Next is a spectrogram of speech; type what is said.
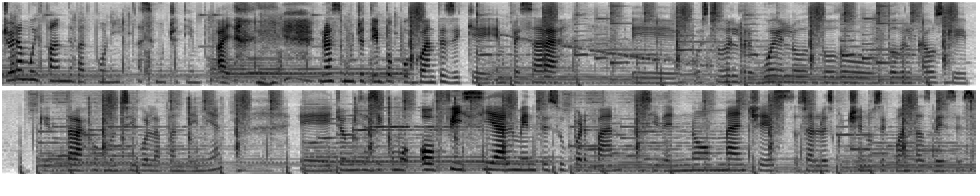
yo era muy fan de Bad Bunny hace mucho tiempo. Ah, ya. no hace mucho tiempo, poco antes de que empezara eh, pues todo el revuelo, todo, todo el caos que, que trajo consigo la pandemia. Eh, yo me hice así como oficialmente súper fan, así de no manches, o sea, lo escuché no sé cuántas veces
